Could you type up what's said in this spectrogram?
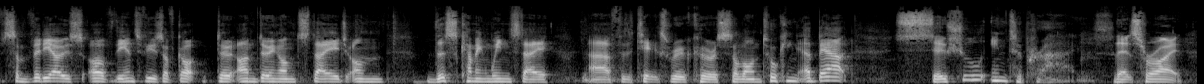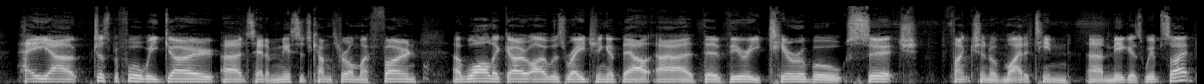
some videos of the interviews I've got. Do, I'm doing on stage on this coming Wednesday uh, for the TEDx Ruakura Salon, talking about social enterprise. That's right. Hey, uh, just before we go, uh, just had a message come through on my phone. A while ago, I was raging about uh, the very terrible search function of Mitre 10 uh, Mega's website,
